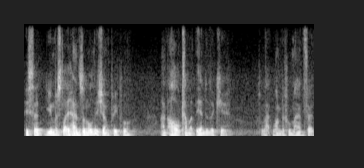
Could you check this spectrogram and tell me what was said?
He said, You must lay hands on all these young people, and I'll come at the end of the queue. That wonderful man said.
